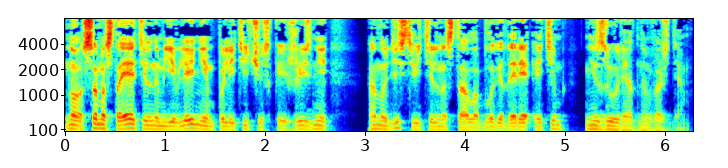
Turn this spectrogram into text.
Но самостоятельным явлением политической жизни оно действительно стало благодаря этим незаурядным вождям.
